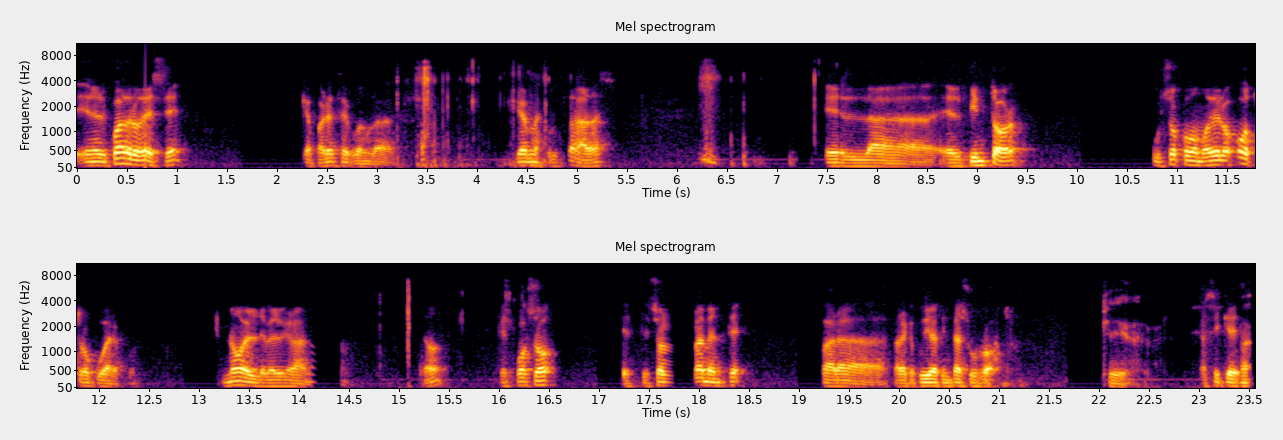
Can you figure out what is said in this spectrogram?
en el cuadro ese, que aparece con las piernas cruzadas, el, pintor usó como modelo otro cuerpo, no el de Belgrano, ¿no? que esposó este, solamente para, que pudiera pintar su rostro. Así que ah.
